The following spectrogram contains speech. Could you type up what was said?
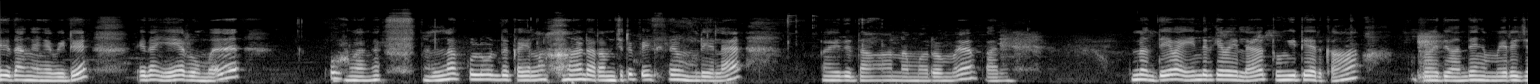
இதுதாங்க எங்கள் வீடு. இதுதான் ஏன் ரூமு வாங்க. நல்லா குளிர்ந்து கையெல்லாம் ஆட ஆரம்பிச்சிட்டு பேசவே முடியலை. இதுதான் நம்ம ரூமு பாரு. இன்னும் தேவா எழுந்திரிக்கவே இல்லை. தூங்கிட்டே இருக்கான் அப்புறம் இது வந்து எங்கள் marriage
